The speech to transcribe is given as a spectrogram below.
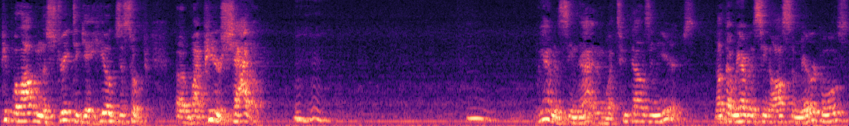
people out on the street to get healed just so uh, by Peter's shadow. Mhm. Mm. We haven't seen that in what two thousand years. Not that we haven't seen awesome miracles,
